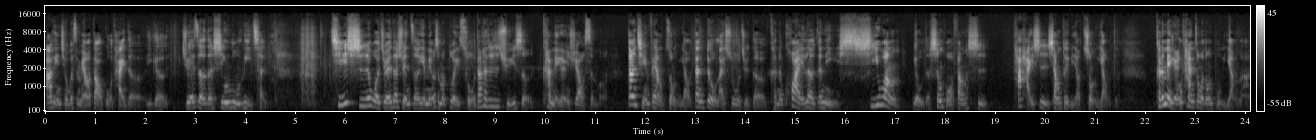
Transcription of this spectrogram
阿联酋为什么要到国泰的一个抉择的心路历程。其实我觉得选择也没有什么对错，但它就是取舍，看每个人需要什么。当然钱非常重要，但对我来说，我觉得可能快乐跟你希望有的生活方式，它还是相对比较重要的。可能每个人看重的东西不一样啦，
